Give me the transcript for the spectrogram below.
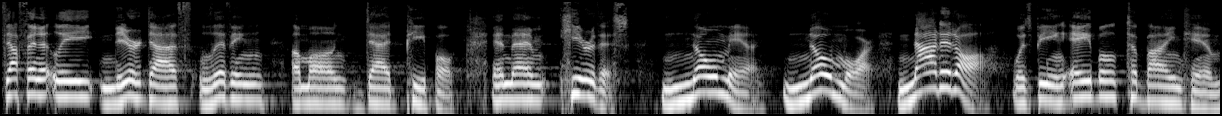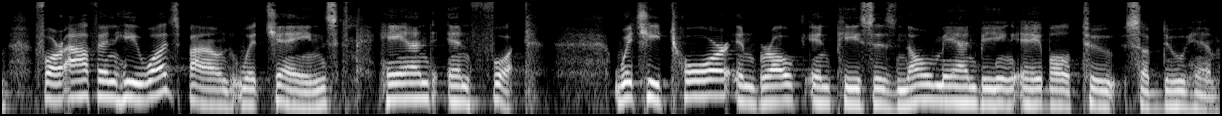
definitely near death, living among dead people. And then hear this. No man, no more, not at all, was being able to bind him, for often he was bound with chains, hand and foot, which he tore and broke in pieces, no man being able to subdue him.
